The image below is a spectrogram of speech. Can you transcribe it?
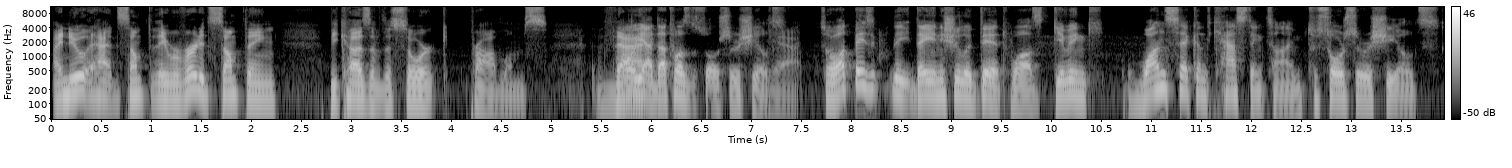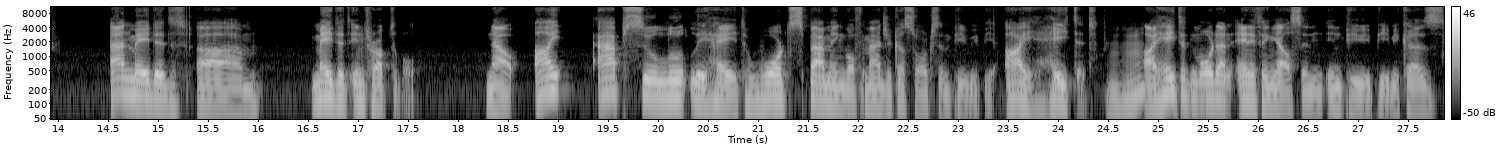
I knew it had something. They reverted something because of the Sork problems. That oh yeah, that was the sorcerer shields. yeah. So what basically they initially did was giving one second casting time to sorcerer shields, and made it um, made it interruptible. Now I absolutely hate ward spamming of Magicka Sorks in PvP. I hate it. hmm I hate it more than anything else in, in PvP because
